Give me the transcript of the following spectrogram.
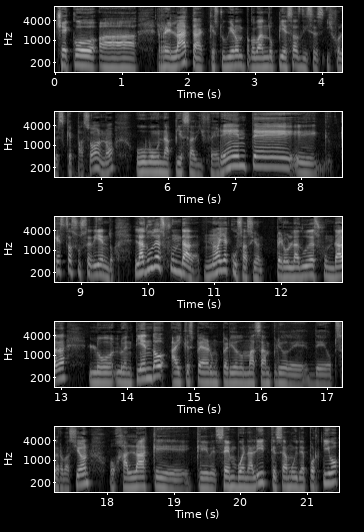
Checo uh, relata que estuvieron probando piezas, dices, híjoles, ¿qué pasó? ¿No? Hubo una pieza diferente, eh, ¿qué está sucediendo? La duda es fundada, no hay acusación, pero la duda es fundada, lo, lo entiendo, hay que esperar un periodo más amplio de, de observación, ojalá que, que, sea en buena lid, que sea muy deportivo,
